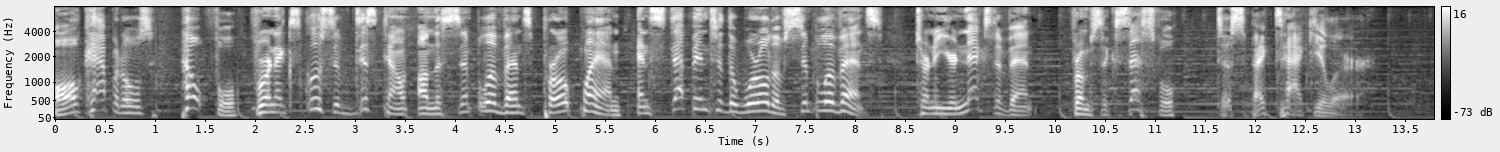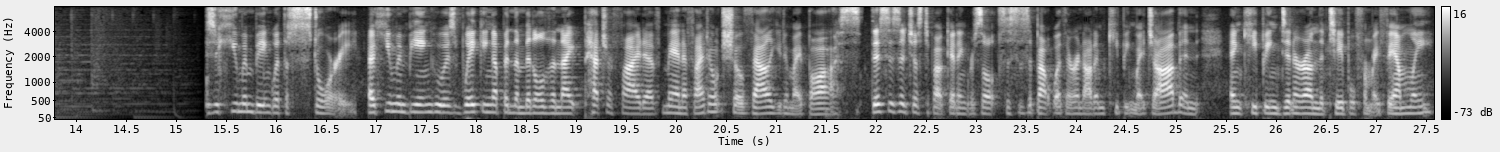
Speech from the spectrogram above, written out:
all capitals, helpful, for an exclusive discount on the Simple Events Pro plan and step into the world of simple events, turning your next event from successful to spectacular is a human being with a story, a human being who is waking up in the middle of the night petrified of, man, if I don't show value to my boss, this isn't just about getting results. This is about whether or not I'm keeping my job and and keeping dinner on the table for my family.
